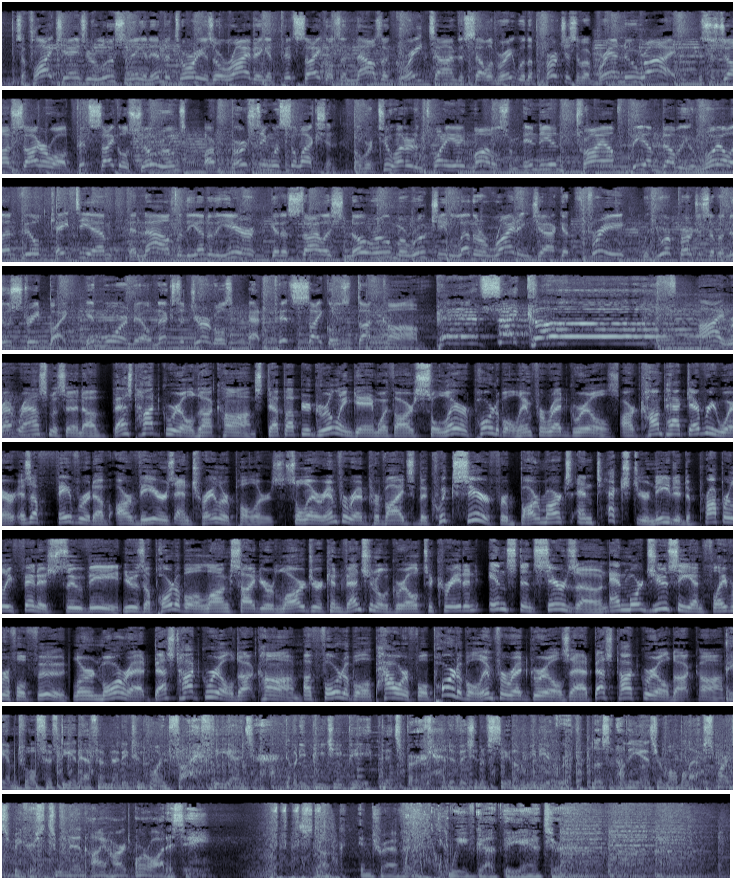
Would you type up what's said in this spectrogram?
Supply chains are loosening and inventory is arriving at Pitt Cycles, and now's a great time to celebrate with the purchase of a brand new ride. This is John Steigerwald. Pitt Cycles showrooms are bursting with selection. Over 228 models from Indian, Triumph, BMW, Royal Enfield, KTM, and now to the end of the year, get a stylish Noru Marucci leather riding jacket free with your purchase of a new street bike in Warrendale next to Jergel's at pittcycles.com. Pitt Cycles! Hi, Rhett Rasmussen of BestHotGrill.com. Step up your grilling game with our Solaire portable infrared grills. Our compact everywhere is a favorite of RVers and trailer pullers. Solaire infrared provides the quick sear for bar marks and texture needed to properly finish sous vide. Use a portable alongside your larger conventional grill to create an instant sear zone and more juicy and flavorful food. Learn more at BestHotGrill.com. Affordable, powerful, portable infrared grills at BestHotGrill.com. AM 1250 and FM 92.5. The Answer. WPGP, Pittsburgh, a division of Salem Media Group. Listen on the Answer mobile app, smart speakers, tune in, iHeart, or Odyssey. Stuck in traffic? We've got the answer.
